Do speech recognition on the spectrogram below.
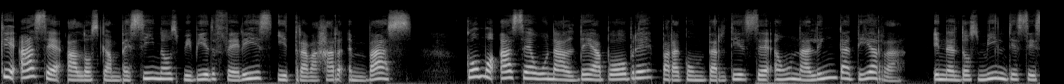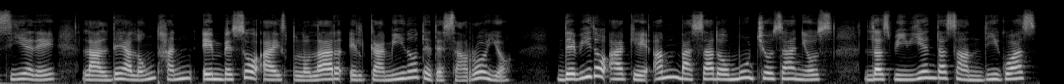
¿Qué hace a los campesinos vivir feliz y trabajar en paz? ¿Cómo hace una aldea pobre para convertirse en una linda tierra? En el 2017, la aldea Longtan empezó a explorar el camino de desarrollo. Debido a que han pasado muchos años, las viviendas antiguas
